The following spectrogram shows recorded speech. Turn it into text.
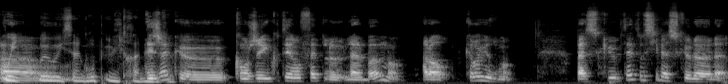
Oui, Euh, oui, oui, c'est un groupe ultra Déjà américain. que quand j'ai écouté en fait l'album, alors curieusement, parce que peut-être aussi parce que le,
